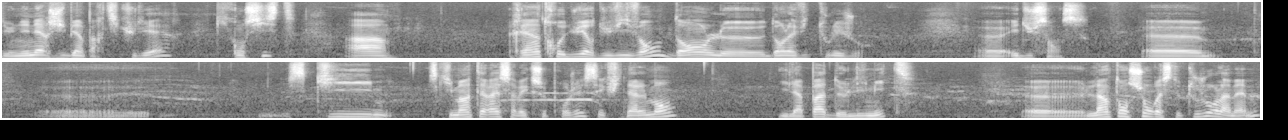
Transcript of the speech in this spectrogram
une énergie bien particulière qui consiste à réintroduire du vivant dans, la vie de tous les jours euh, et du sens. Euh, ce qui, ce qui m'intéresse avec ce projet, c'est que finalement, il n'a pas de limite. Euh, l'intention reste toujours la même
